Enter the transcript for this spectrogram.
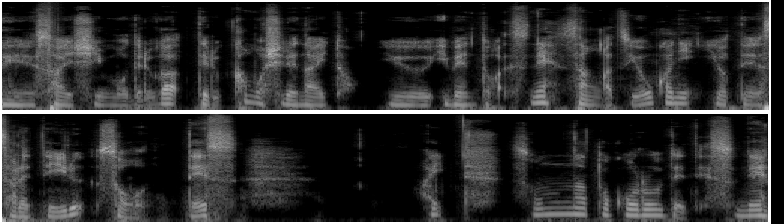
え、最新モデルが出るかもしれないというイベントがですね、3月8日に予定されているそうです。はい。そんなところでですね、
